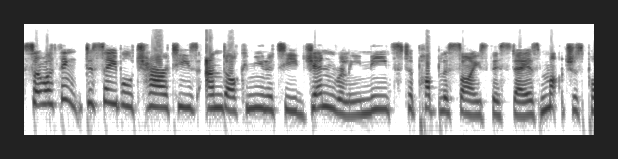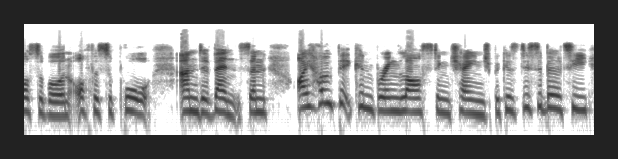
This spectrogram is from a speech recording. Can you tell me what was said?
So I think disabled charities and our community generally needs to publicise this day as much as possible and offer support and events. And I hope it can bring lasting change because disability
